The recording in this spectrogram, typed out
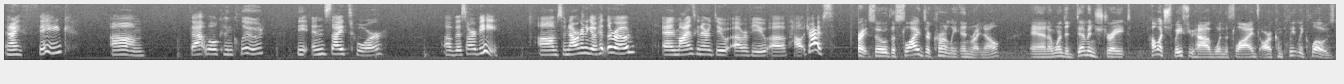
And I think um, that will conclude the inside tour of this RV. Um, so now we're going to go hit the road, and mine's going to do a review of how it drives. All right, so the slides are currently in right now, and I wanted to demonstrate how much space you have when the slides are completely closed,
